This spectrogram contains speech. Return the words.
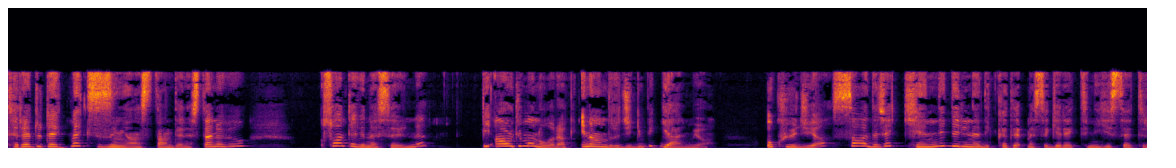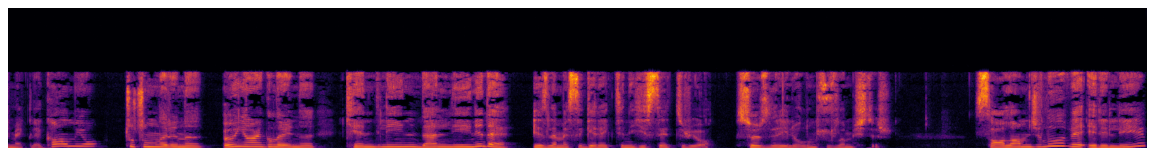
tereddüt etmeksizin yansıtan Deniz Denehu, Sontag'ın eserini bir argüman olarak inandırıcı gibi gelmiyor. Okuyucuya sadece kendi diline dikkat etmesi gerektiğini hissettirmekle kalmıyor. Tutumlarını, ön yargılarını, kendiliğin denliğini de izlemesi gerektiğini hissettiriyor sözleriyle olumsuzlamıştır. Sağlamcılığı ve erilliği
